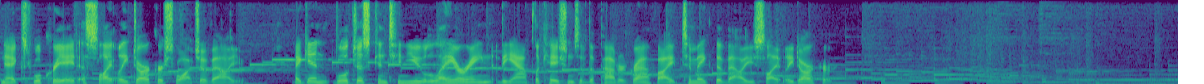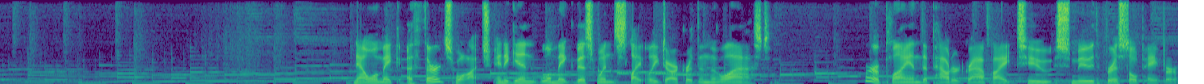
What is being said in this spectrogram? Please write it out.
Next, we'll create a slightly darker swatch of value. Again, we'll just continue layering the applications of the powdered graphite to make the value slightly darker. Now we'll make a third swatch, and again, we'll make this one slightly darker than the last. We're applying the powdered graphite to smooth Bristol paper.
